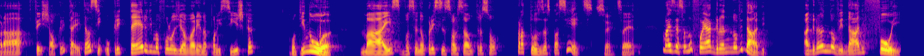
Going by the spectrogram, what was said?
para fechar o critério. Então, assim, o critério de morfologia ovariana policística continua, mas você não precisa solicitar ultrassom para todas as pacientes Certo. certo? Mas essa não foi a grande novidade. A grande novidade foi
